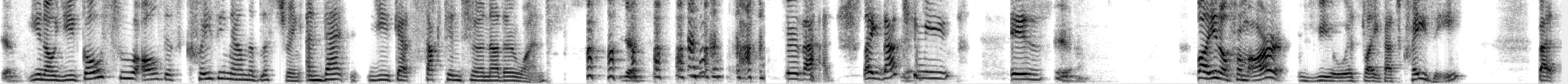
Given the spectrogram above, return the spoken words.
Yes. you know you go through all this crazy amount of blistering and then you get sucked into another one Yes. after that. Like that to me is Yeah. well, you know, from our view, it's like that's crazy. But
